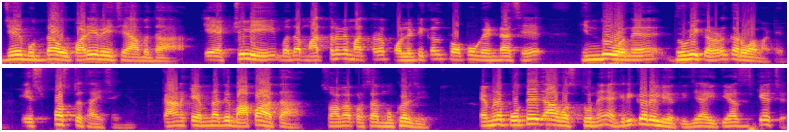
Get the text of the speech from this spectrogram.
જે મુદ્દા ઉપાડી રહી છે આ બધા, એ એકચ્યુઅલી બધા માત્ર ને માત્ર પોલિટિકલ પ્રોપોગેન્ડા છે. હિન્દુઓને ધ્રુવીકરણ કરવા માટેના. એ સ્પષ્ટ થાય છે કારણ કે એમના જે બાપા હતા સ્વામી પ્રસાદ મુખર્જી, એમણે પોતે જ આ વસ્તુને એગ્રી કરેલી હતી, જે આ ઇતિહાસ કે છે.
